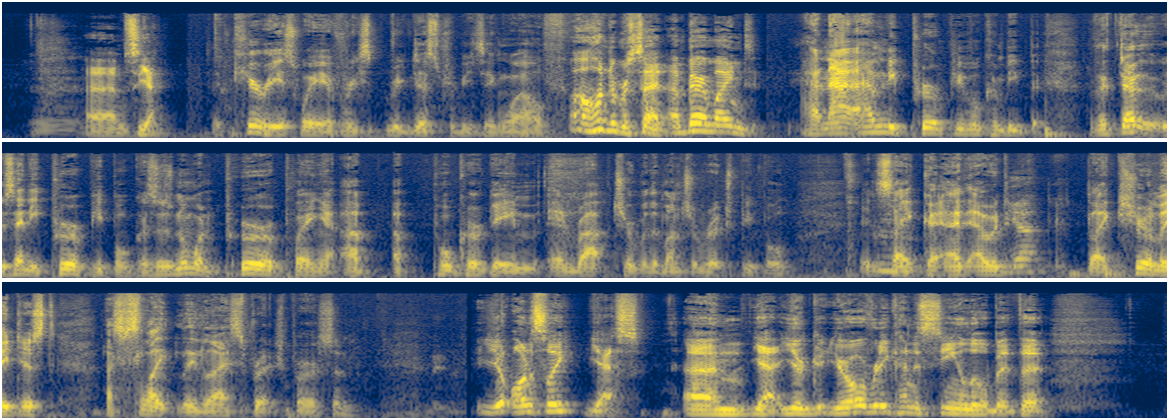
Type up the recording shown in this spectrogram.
Um, so yeah, A curious way of re- redistributing wealth. hundred percent. And bear in mind, And how, how many poor people can be? I doubt there was any poor people because there's no one poor playing a, a poker game in Rapture with a bunch of rich people. It's like I, I would Yeah. like surely just a slightly less rich person. You, honestly, yes. Um, yeah, you're you're already kind of seeing a little bit that.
